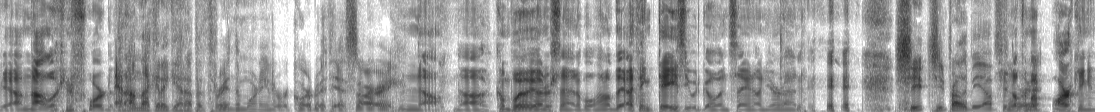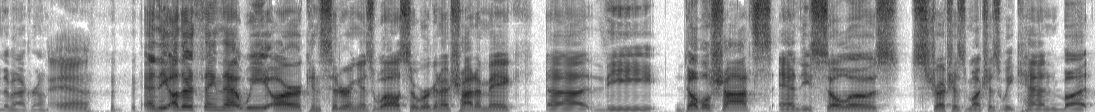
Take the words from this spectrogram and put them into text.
yeah, I'm not looking forward to that. and. I'm not going to get up at three in the morning to record with you. Sorry. No, no, completely understandable. I don't. Th- I think Daisy would go insane on your end. she she'd probably be up for nothing it. but barking in the background. Yeah. and the other thing that we are considering as well, so we're going to try to make uh, the double shots and these solos stretch as much as we can, but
